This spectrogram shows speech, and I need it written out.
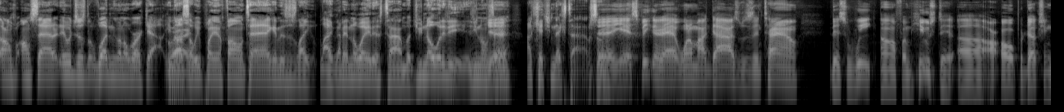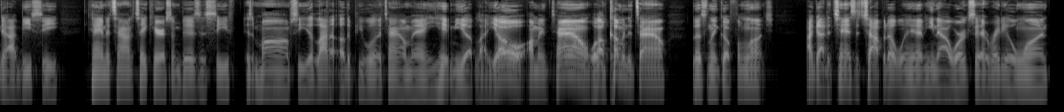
on, on Saturday. It was just wasn't going to work out, you know. So we playing phone tag, and this is like life got in the way this time, but you know what it is, you know what I'm saying? I'll catch you next time. So Yeah, yeah. Speaking of that, one of my guys was in town this week um, from Houston. Uh, our old production guy, BC, came to town to take care of some business, see his mom, see a lot of other people in town, man. He hit me up like, yo, I'm in town. Well, I'm coming to town. Let's link up for lunch. I got a chance to chop it up with him. He now works at Radio One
